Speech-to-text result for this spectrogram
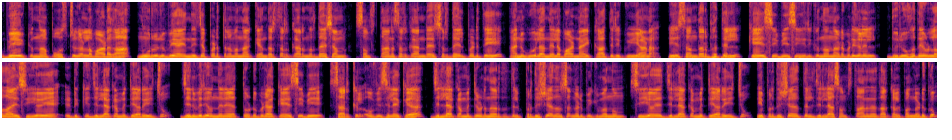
ഉപയോഗിക്കുന്ന പോസ്റ്റുകളുടെ വാടക നൂറ് രൂപയായി നിജപ്പെടുത്തണമെന്ന കേന്ദ്ര സർക്കാർ നിർദ്ദേശം സംസ്ഥാന സർക്കാരിന്റെ ശ്രദ്ധയിൽപ്പെടുത്തി അനുകൂല നിലപാടിനായി കാത്തിരിക്കുകയാണ്. ഈ സന്ദർഭത്തിൽ കെ സി ബി സ്വീകരിക്കുന്ന നടപടികളിൽ ദുരൂഹതയുള്ളതായി സിഒഎ ഇടുക്കി ജില്ലാ കമ്മിറ്റി അറിയിച്ചു. ജനുവരി ഒന്നിന് Thodupuzha K C B circle ഓഫീസിലേക്ക് ജില്ലാ കമ്മിറ്റിയുടെ നേതൃത്വത്തിൽ പ്രതിഷേധം സംഘടിപ്പിക്കുമെന്നും സിഒഎ ജില്ലാ കമ്മിറ്റി അറിയിച്ചു. ഈ പ്രതിഷേധത്തിൽ ജില്ലാ സംസ്ഥാന നേതാക്കൾ പങ്കെടുക്കും.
